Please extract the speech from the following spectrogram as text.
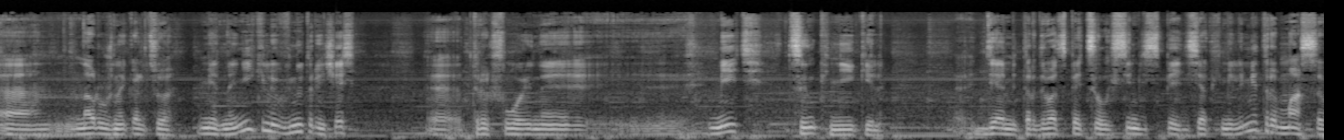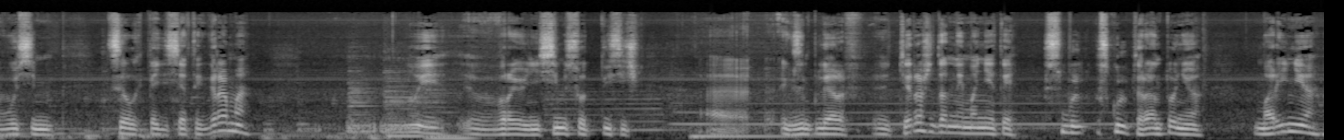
Э, наружное кольцо медно-никель, внутренняя часть трехслойная медь, цинк, никель диаметр 25,75 мм, масса 8,5 грамма, ну и в районе 700 тысяч э, экземпляров э, тираж данной монеты. Скульптор Антонио Мариньо,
